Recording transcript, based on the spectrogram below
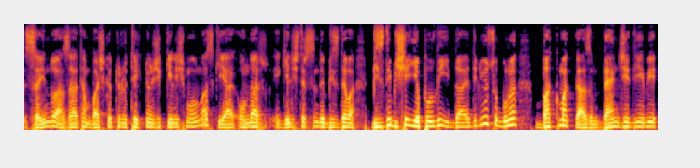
Sayın Doğan zaten başka türlü teknolojik gelişme olmaz ki ya onlar e, geliştirsin de bizde var. Bizde bir şey yapıldığı iddia ediliyorsa buna bakmak lazım. Bence diye bir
